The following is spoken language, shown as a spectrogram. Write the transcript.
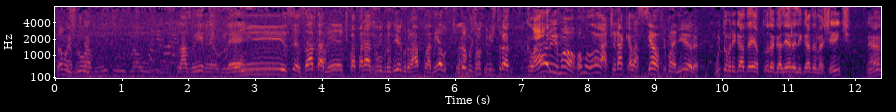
Tamo junto. Henrique, o, Lazoeiro, né? O Guilherme. Isso, exatamente. Paparazzo rubro-negro, Rafa Melo. Tamo junto, misturado. Claro, irmão. Vamos lá, tirar aquela selfie maneira. Muito obrigado aí a toda a galera ligada na gente, né?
